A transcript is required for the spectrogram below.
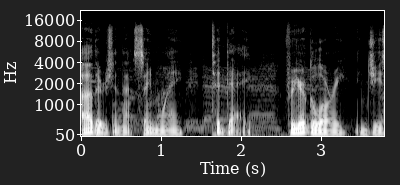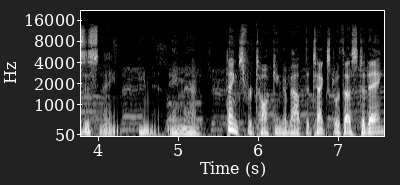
others in that same way today. For your glory, in Jesus' name, amen. Amen. Thanks for talking about the text with us today.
